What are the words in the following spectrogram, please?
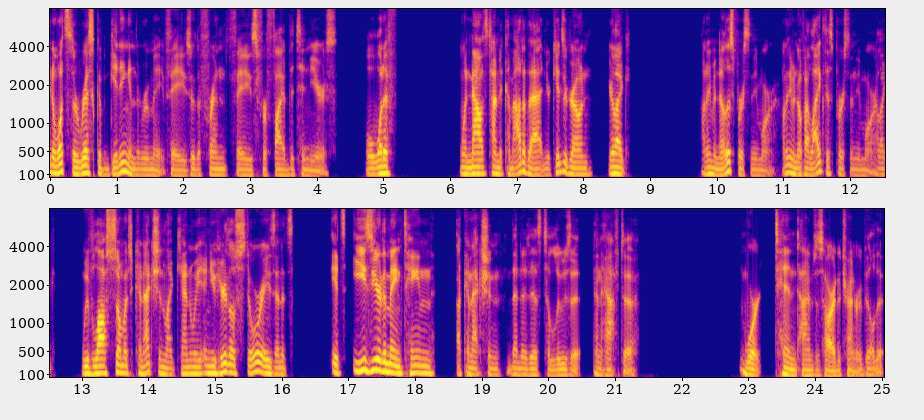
you know, what's the risk of getting in the roommate phase or the friend phase for five to ten years? Well, what if when now it's time to come out of that and your kids are grown, you're like, I don't even know this person anymore. I don't even know if I like this person anymore. Like we've lost so much connection. Like, can we? And you hear those stories, and it's it's easier to maintain a connection than it is to lose it and have to work 10 times as hard to try and rebuild it.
